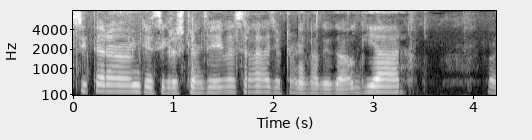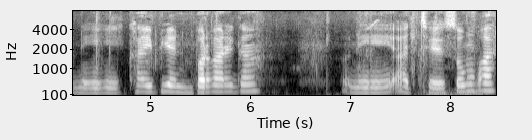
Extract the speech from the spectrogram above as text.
સીતારામ, જય શ્રી કૃષ્ણ, જય વસરાજ, અટાણે વાગે ગા અગિયાર. અને ખાઈ પીએ ને પરવારે ગા. અને આજ છે સોમવાર.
